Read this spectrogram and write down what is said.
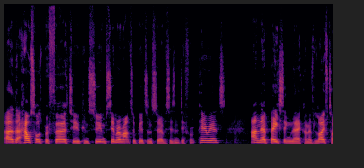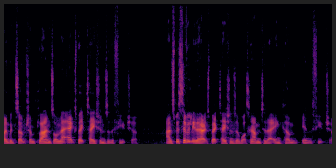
uh, that households prefer to consume similar amounts of goods and services in different periods, and they're basing their kind of lifetime consumption plans on their expectations of the future, and specifically their expectations of what's going to happen to their income in the future.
